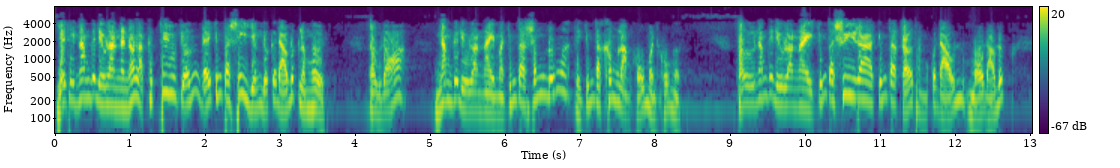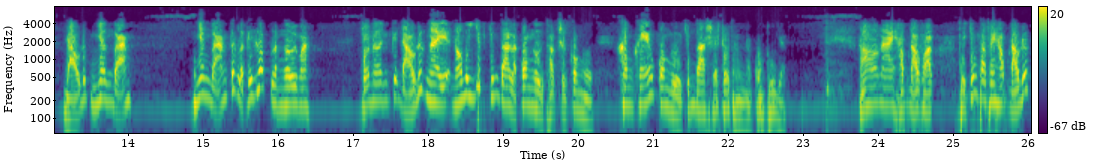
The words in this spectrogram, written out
vậy thì năm cái điều lành này nó là cái tiêu chuẩn để chúng ta xây dựng được cái đạo đức làm người. Từ đó năm cái điều lành này mà chúng ta sống đúng thì chúng ta không làm khổ mình khổ người. Từ năm cái điều lành này chúng ta suy ra chúng ta trở thành một cái đạo bộ đạo đức đạo đức nhân bản. Nhân bản tức là cái gốc làm người mà. Cho nên cái đạo đức này nó mới giúp chúng ta là con người thật sự con người. Không khéo con người chúng ta sẽ trở thành là con thú vật. À, hôm nay học đạo phật thì chúng ta phải học đạo đức.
